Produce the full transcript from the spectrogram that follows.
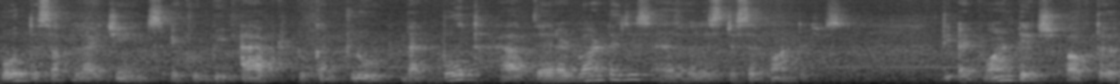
both the supply chains, it would be apt to conclude that both have their advantages as well as disadvantages. The advantage of the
